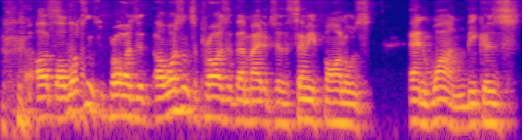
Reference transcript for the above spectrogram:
I, I, wasn't surprised that I wasn't surprised that they made it to the semi-finals and won because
